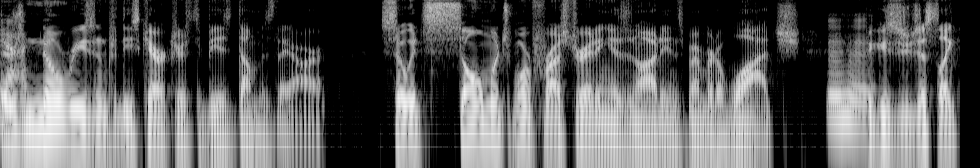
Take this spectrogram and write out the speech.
there's Yeah. no reason for these characters to be as dumb as they are. So it's so much more frustrating as an audience member to watch Mhm. because you're just like,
